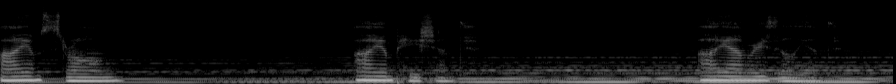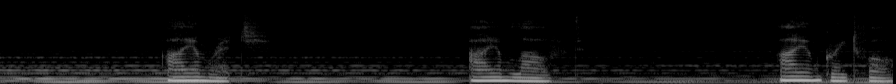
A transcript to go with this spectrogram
I am strong. I am patient. I am resilient. I am grateful.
